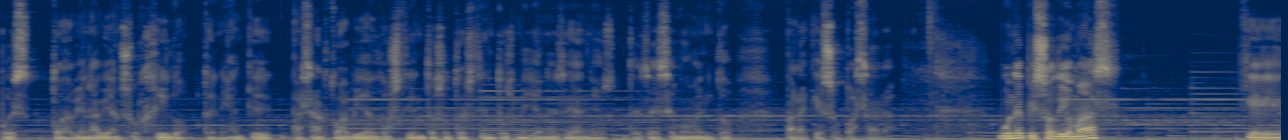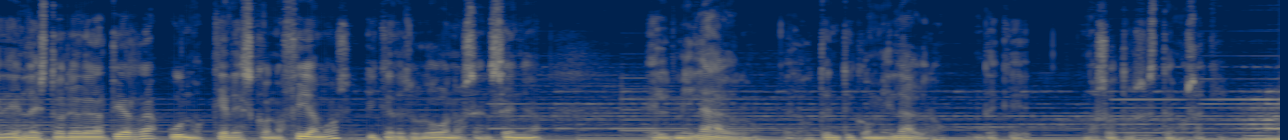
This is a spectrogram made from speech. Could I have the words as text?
pues todavía no habían surgido. Tenían que pasar todavía 200 o 300 millones de años desde ese momento para que eso pasara. Un episodio más que en la historia de la Tierra, uno que desconocíamos y que desde luego nos enseña el milagro, el auténtico milagro de que nosotros estemos aquí.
